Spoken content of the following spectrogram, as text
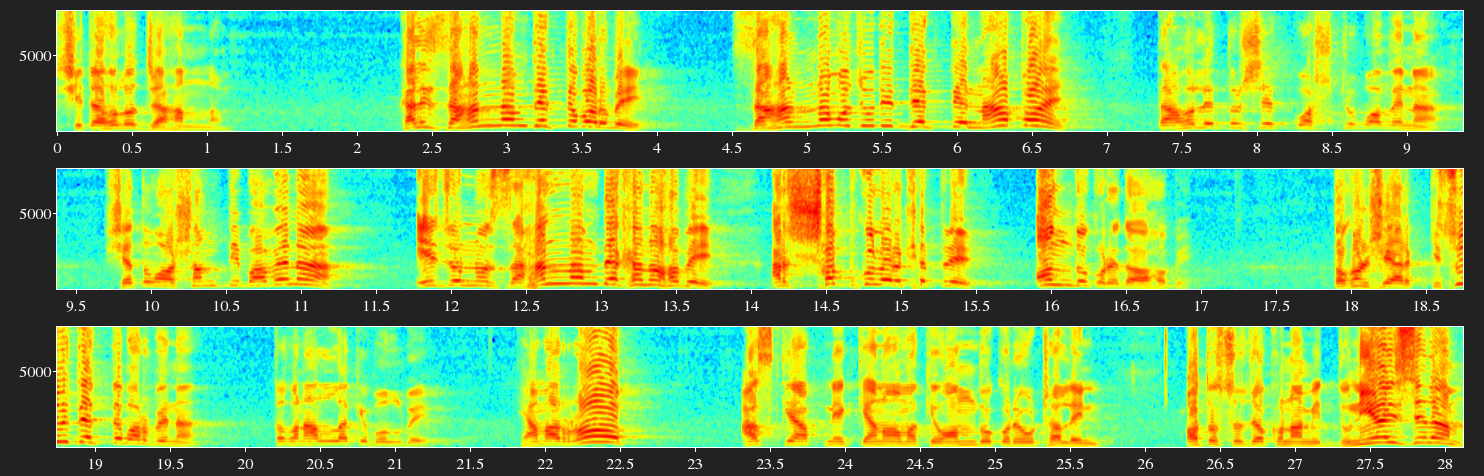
সেটা হলো জাহান্নাম। খালি জাহান্নাম দেখতে পারবে। জাহান্নামও যদি দেখতে না পায়, তাহলে তো সে কষ্ট পাবে না, সে তো অশান্তি পাবে না। এই জন্য জাহান্নাম দেখানো হবে। আর সবগুলোর ক্ষেত্রে অন্ধ করে দেওয়া হবে। তখন সে আর কিছুই দেখতে পারবে না। তখন আল্লাহকে বলবে, হে আমার রব, আজকে আপনি কেন আমাকে অন্ধ করে উঠালেন? অথচ যখন আমি দুনিয়ায় ছিলাম,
